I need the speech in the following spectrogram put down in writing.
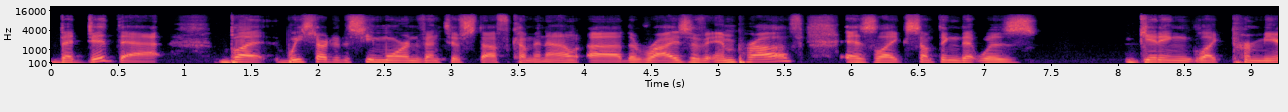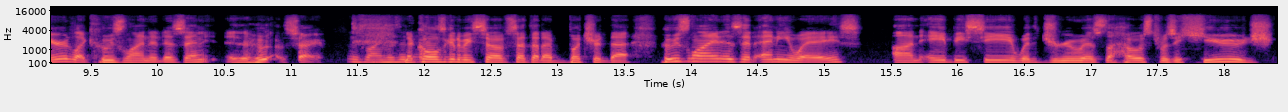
that did that but we started to see more inventive stuff coming out uh the rise of improv as like something that was getting like premiered like whose line it is any who sorry Whose line is it? Nicole's going to be so upset that I butchered that. Whose line is it, anyways? On ABC with Drew as the host was a huge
